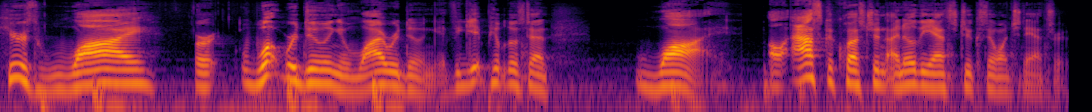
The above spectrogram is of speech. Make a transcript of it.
here's why or what we're doing and why we're doing it. If you get people to understand why, I'll ask a question. I know the answer to because I want you to answer it.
